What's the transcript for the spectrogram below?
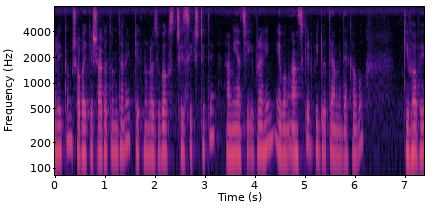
আলাইকুম, সবাইকে স্বাগতম জানাই টেকনোলজি বক্স থ্রি সিক্সটিতে আমি আছি ইব্রাহিম এবং আজকের ভিডিওতে আমি দেখাবো কীভাবে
